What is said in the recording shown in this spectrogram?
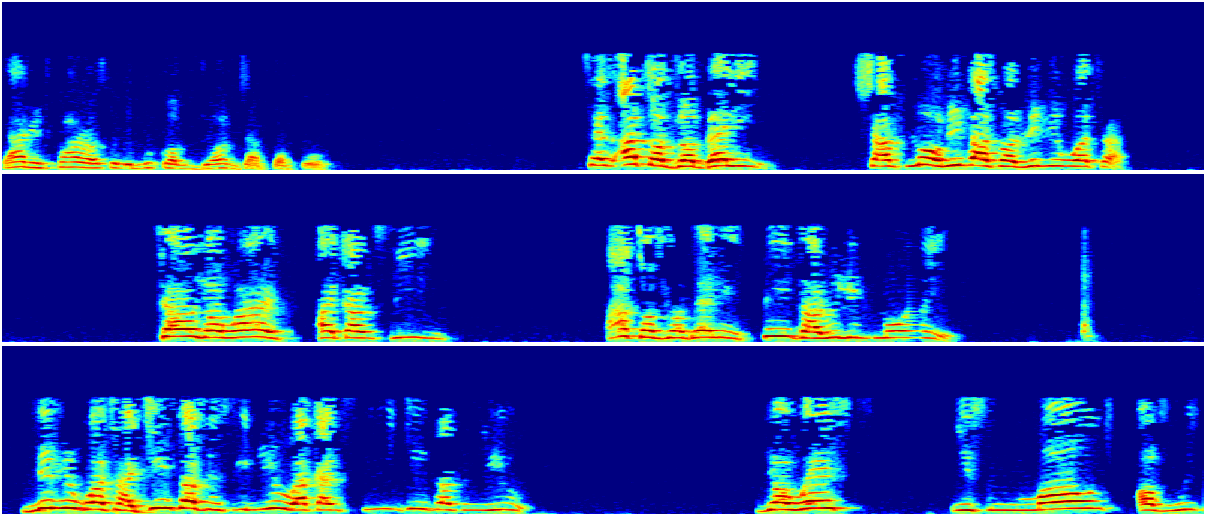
That refers us to the book of John chapter 4. It says, out of your belly shall flow rivers of living water. Tell your wife, I can see out of your belly, things are really flowing. Living water, Jesus is in you. I can see Jesus in you. Your waist is mound of wheat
